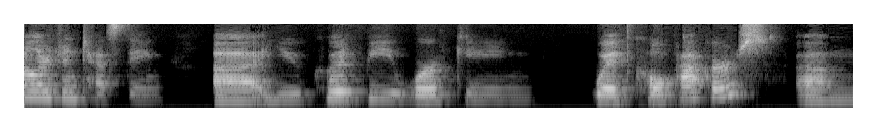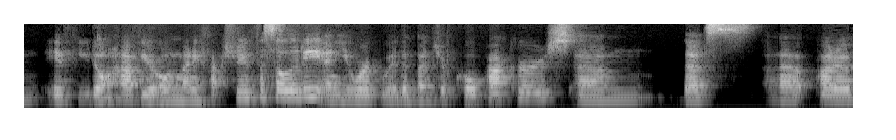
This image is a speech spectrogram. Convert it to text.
allergen testing, uh, you could be working with co-packers. Um, if you don't have your own manufacturing facility and you work with a bunch of co-packers, um, that's uh, part of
